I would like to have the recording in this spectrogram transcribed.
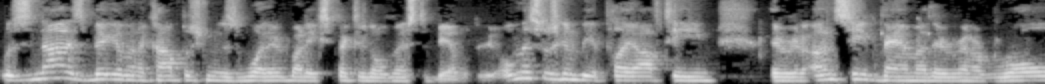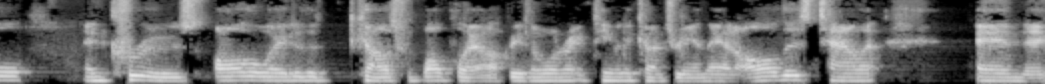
was not as big of an accomplishment as what everybody expected Ole Miss to be able to do. Ole Miss was going to be a playoff team. They were going to unseat Bama. They were going to roll and cruise all the way to the college football playoff, being the one ranked team in the country. And they had all this talent, and they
